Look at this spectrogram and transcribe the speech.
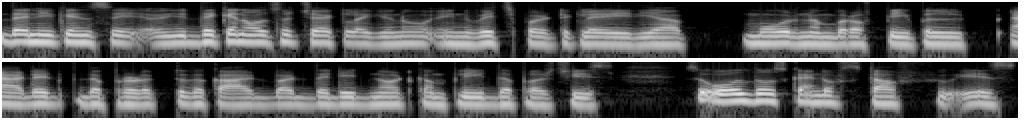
Then you can say, uh, they can also check like, you know, in which particular area more number of people added the product to the cart but they did not complete the purchase. So all those kind of stuff is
